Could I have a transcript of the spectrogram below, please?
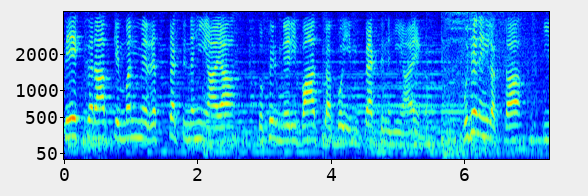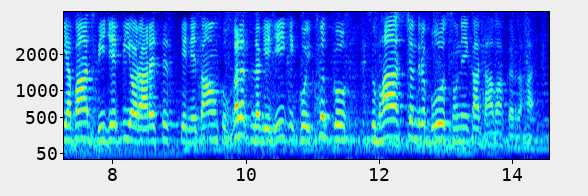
देखकर आपके मन में रेस्पेक्ट नहीं आया तो फिर मेरी बात का कोई इंपैक्ट नहीं आएगा। मुझे नहीं लगता कि यह बात बीजेपी और आरएसएस के नेताओं को गलत लगेगी कि कोई खुद को सुभाष चंद्र बोस होने का दावा कर रहा है।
